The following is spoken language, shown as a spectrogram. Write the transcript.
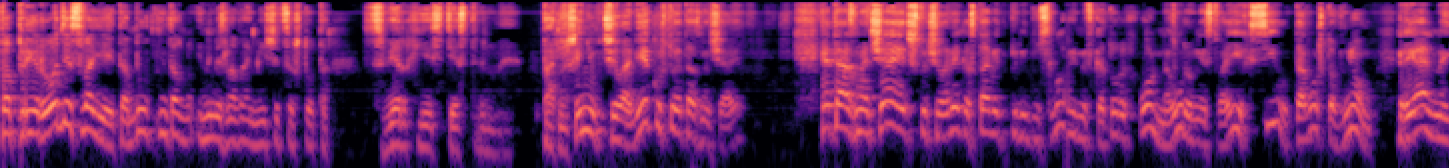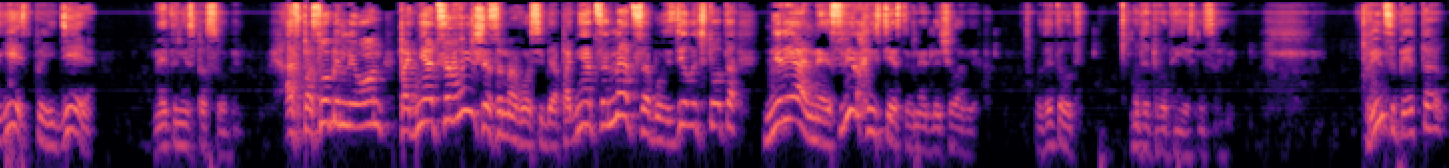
по природе своей там быть не должно, иными словами, ищется что-то сверхъестественное. По отношению к человеку, что это означает? Это означает, что человека ставит перед условиями, в которых он на уровне своих сил, того, что в нем реально есть, по идее, на это не способен. А способен ли он подняться выше самого себя, подняться над собой, сделать что-то нереальное, сверхъестественное для человека? Вот это вот, вот это вот и есть Нисайон. В принципе, это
